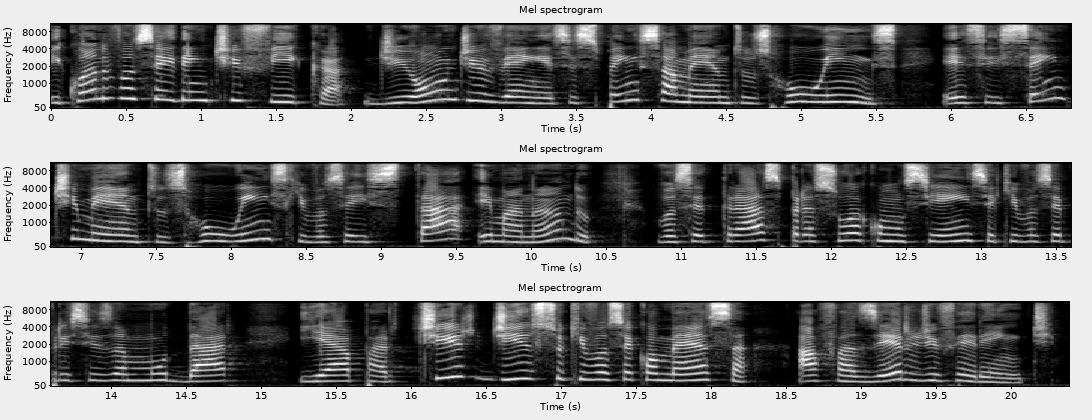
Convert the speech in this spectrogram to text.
E quando você identifica de onde vêm esses pensamentos ruins, esses sentimentos ruins que você está emanando, você traz para sua consciência que você precisa mudar e é a partir disso que você começa a fazer diferente.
